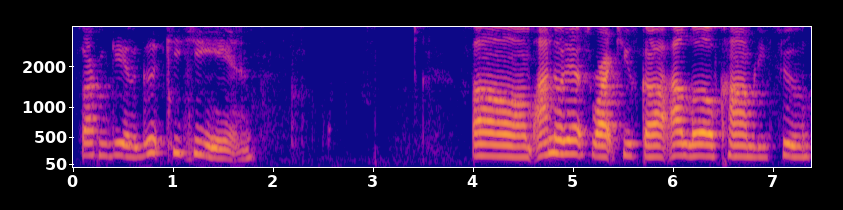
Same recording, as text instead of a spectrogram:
So I can get a good kiki in. Um, I know that's right, Q Scott. I love comedy too.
